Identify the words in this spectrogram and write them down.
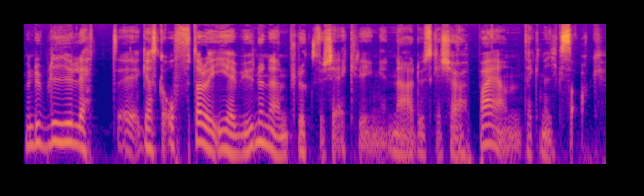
Men du blir ju lätt, eh, ganska ofta då erbjuden en produktförsäkring när du ska köpa en tekniksak.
